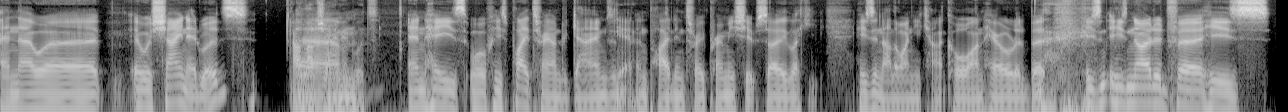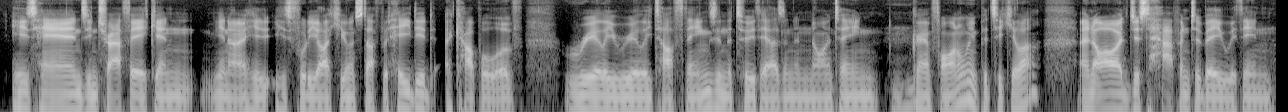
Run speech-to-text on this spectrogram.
and they were, it was Shane Edwards. I love Shane Um, Edwards. And he's well, he's played 300 games and, Yeah. and played in three premierships. So like, he's another one you can't call unheralded. But he's he's noted for his his hands in traffic and you know his, his footy IQ and stuff. But he did a couple of really really tough things in the 2019 Mm-hmm. grand final in particular, and I just happened to be within.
